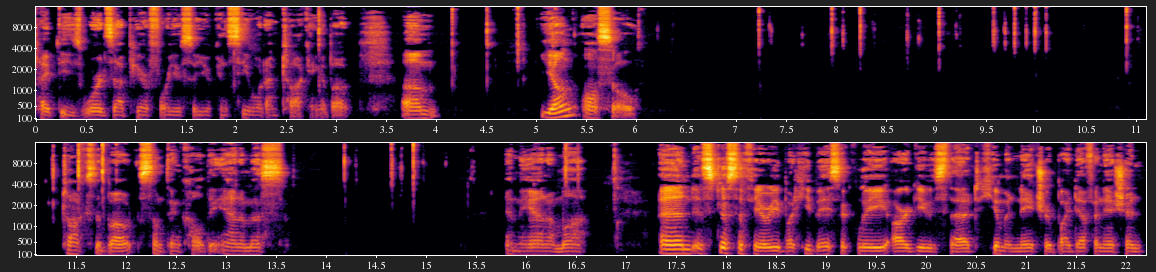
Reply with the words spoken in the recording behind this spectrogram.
type these words up here for you so you can see what I'm talking about. Um, Jung also talks about something called the animus and the anima. And it's just a theory, but he basically argues that human nature, by definition,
